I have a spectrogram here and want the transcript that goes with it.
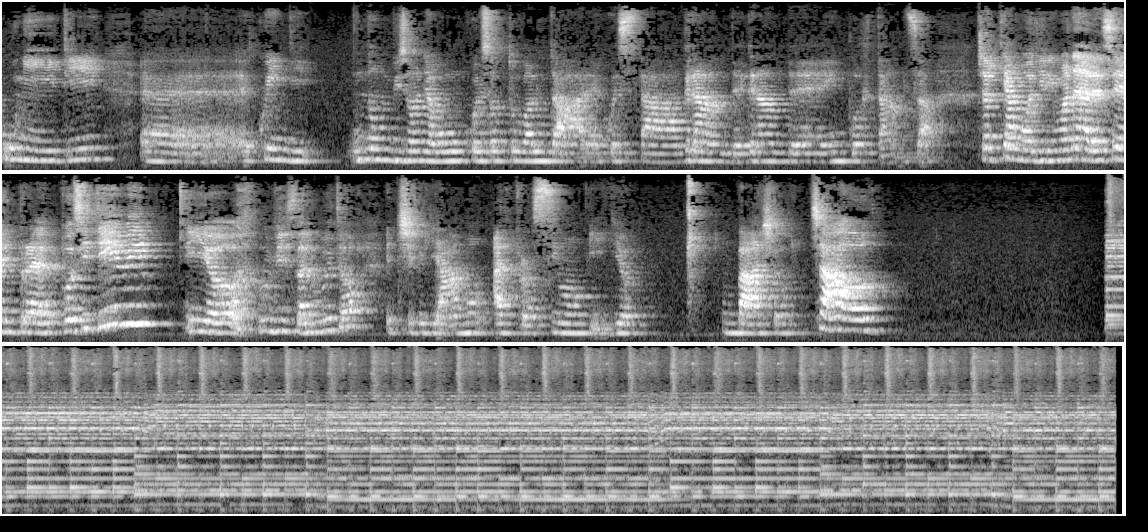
uniti, eh, quindi non bisogna comunque sottovalutare questa grande, grande importanza. Cerchiamo di rimanere sempre positivi, io vi saluto e ci vediamo al prossimo video. Un bacio, ciao!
